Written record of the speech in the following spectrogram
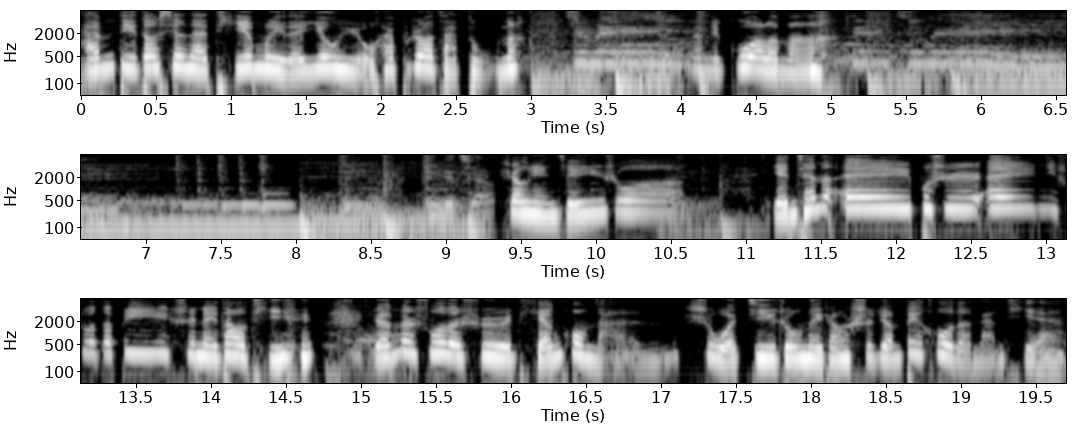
，MD 到现在题目里的英语我还不知道咋读呢。你过了吗？上韵结音说。眼前的 A 不是 A，你说的 B 是哪道题？人们说的是填空难，是我记忆中那张试卷背后的难填。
